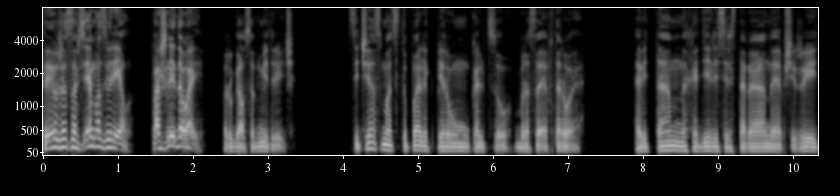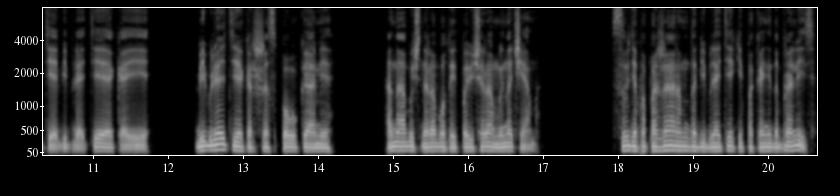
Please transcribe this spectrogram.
«Ты уже совсем озверел? Пошли давай!» — ругался Дмитриевич. Сейчас мы отступали к первому кольцу, бросая второе. А ведь там находились рестораны, общежития, библиотека и... Библиотекарша с пауками. Она обычно работает по вечерам и ночам. Судя по пожарам, до библиотеки пока не добрались.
